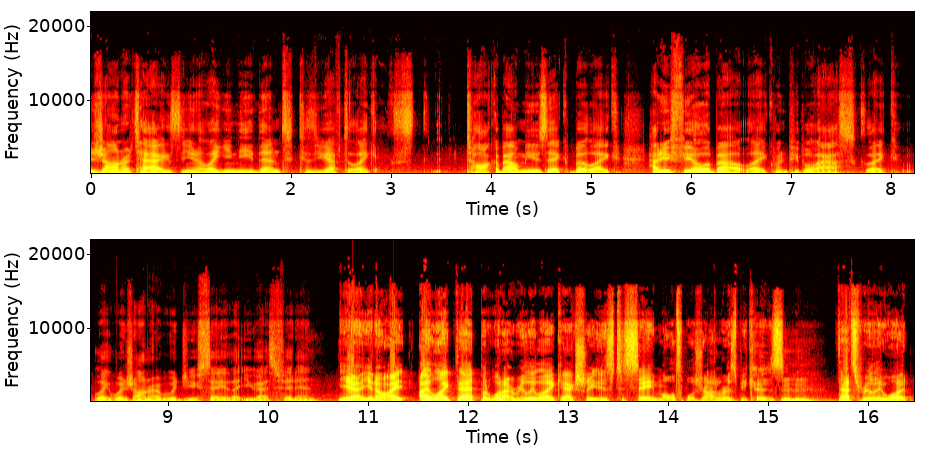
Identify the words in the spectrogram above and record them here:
genre tags. You know, like you need them because you have to like s- talk about music. But like, how do you feel about like when people ask like like what genre would you say that you guys fit in? Yeah, you know, I I like that, but what I really like actually is to say multiple genres because Mm-hmm. that's really what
